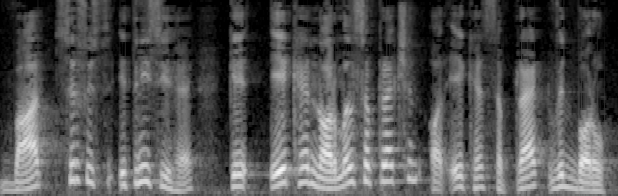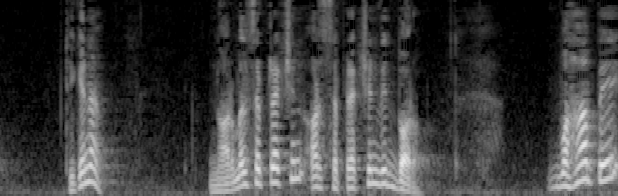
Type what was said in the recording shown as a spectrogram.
بات صرف اتنی سی ہے کہ ایک ہے نارمل سبٹریکشن اور ایک ہے سبٹریکٹ ود بورو ٹھیک ہے نا؟ نارمل سبٹریکشن اور سبٹریکشن ود بورو وہاں پہ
